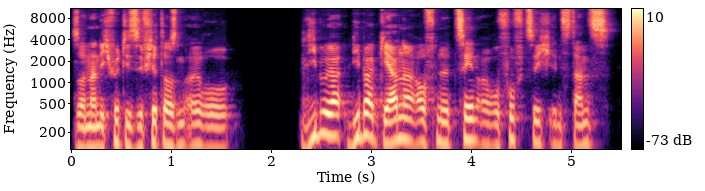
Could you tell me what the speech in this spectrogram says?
Sondern ich würde diese 4000 Euro lieber, lieber gerne auf eine 10,50 Euro Instanz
